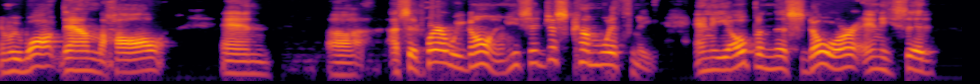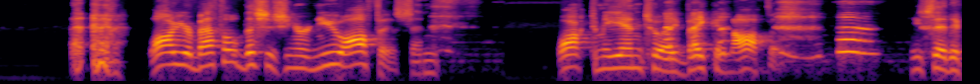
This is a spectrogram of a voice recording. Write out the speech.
and we walked down the hall, and uh, I said, "Where are we going?" He said, "Just come with me," and he opened this door, and he said. Lawyer Bethel, this is your new office. And walked me into a vacant office. He said, if,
